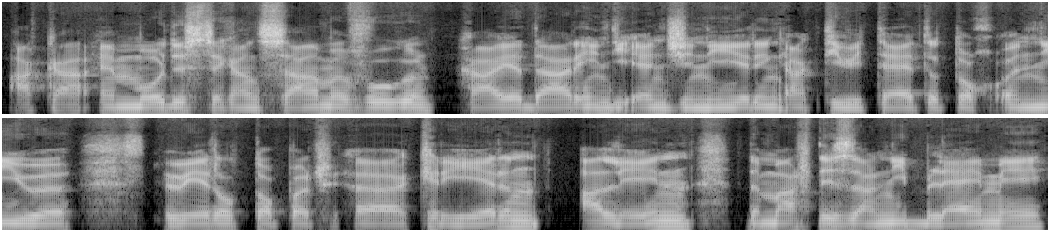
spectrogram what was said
ACA en Modis te gaan samenvoegen, ga je daar in die engineering activiteiten toch een nieuwe wereldtopper uh, creëren. Alleen, de markt is daar niet blij mee.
